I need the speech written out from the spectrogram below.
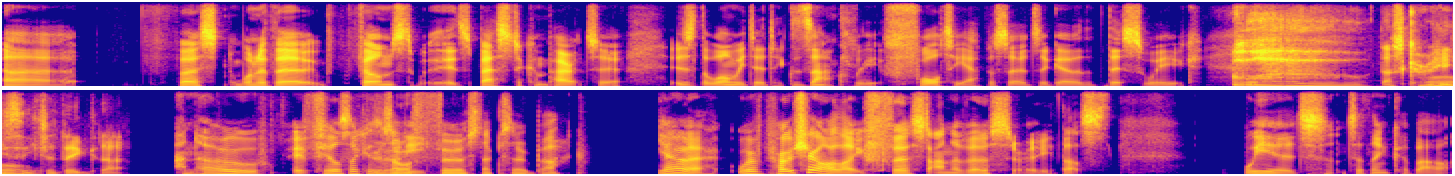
uh first one of the films it's best to compare it to is the one we did exactly 40 episodes ago this week. whoa, that's crazy Whoa. to think that. I know. It feels like It it's was our first episode back. Yeah, we're approaching our like first anniversary. That's weird to think about.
